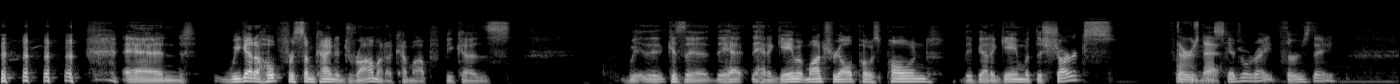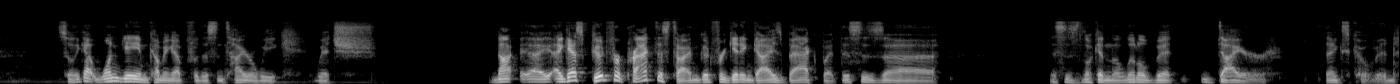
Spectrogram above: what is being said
and we got to hope for some kind of drama to come up because because they, they had they had a game at Montreal postponed. They've got a game with the Sharks Thursday. Schedule right Thursday. So they got one game coming up for this entire week, which not I, I guess good for practice time, good for getting guys back, but this is uh this is looking a little bit dire. Thanks, COVID.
